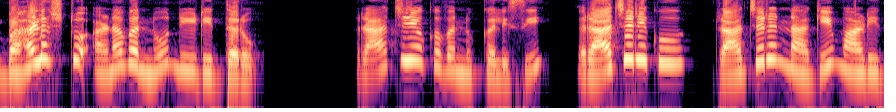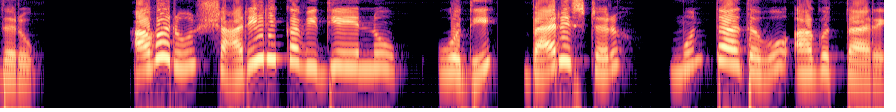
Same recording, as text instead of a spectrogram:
ಬಹಳಷ್ಟು ಹಣವನ್ನು ನೀಡಿದ್ದರು. ರಾಜಯೋಗವನ್ನು ಕಲಿಸಿ ರಾಜರಿಗೂ ರಾಜರನ್ನಾಗಿ ಮಾಡಿದರು. ಅವರು ಶಾರೀರಿಕ ವಿದ್ಯೆಯನ್ನು ಓದಿ ಬ್ಯಾರಿಸ್ಟರ್ ಮುಂತಾದವು ಆಗುತ್ತಾರೆ.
